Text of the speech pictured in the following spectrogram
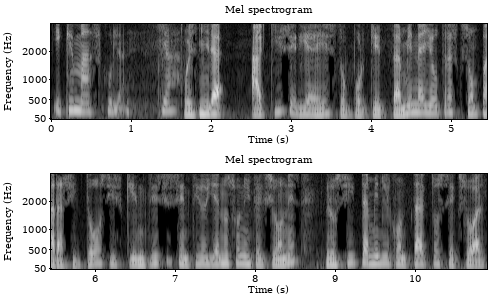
¿Y qué más, Julián? Ya. Pues mira, Aquí sería esto, porque también hay otras que son parasitosis, que en ese sentido ya no son infecciones, pero sí también el contacto sexual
